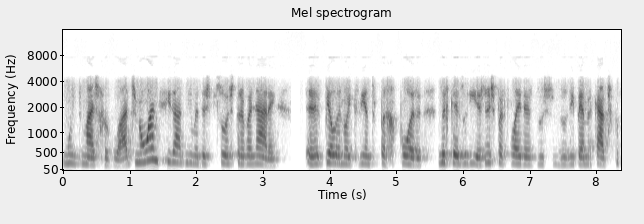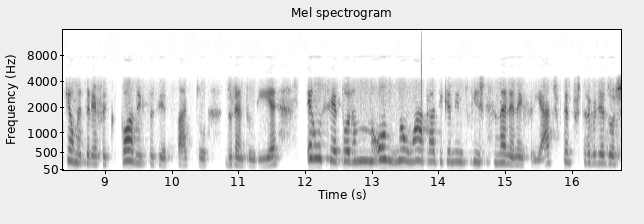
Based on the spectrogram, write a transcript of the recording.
muito mais regulados, não há necessidade nenhuma das pessoas trabalharem eh, pela noite dentro para repor mercadorias nas prateleiras dos, dos hipermercados, porque é uma tarefa que podem fazer, de facto, durante um dia. É um setor onde não há praticamente fins de semana nem feriados, portanto, os trabalhadores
